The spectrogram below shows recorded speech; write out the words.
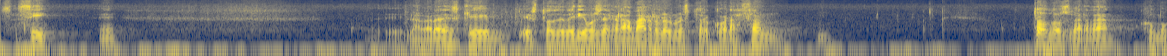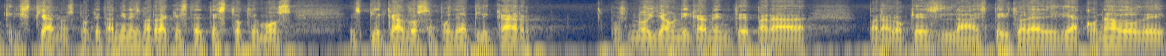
Es así. ¿eh? La verdad es que esto deberíamos de grabarlo en nuestro corazón. Todos, ¿verdad? Como cristianos, porque también es verdad que este texto que hemos explicado se puede aplicar, pues no ya únicamente para para lo que es la espiritualidad del diaconado, de,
